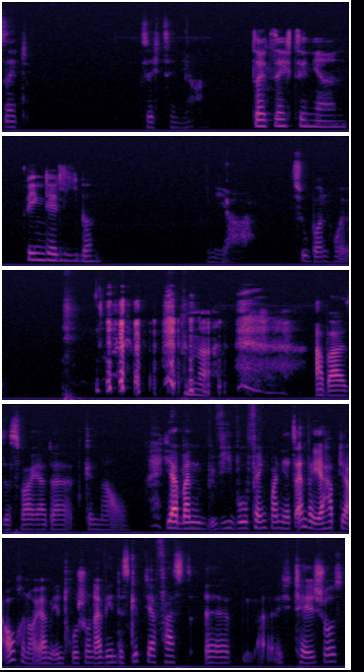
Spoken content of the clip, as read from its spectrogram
Seit 16 Jahren. Seit 16 Jahren. Wegen der Liebe. Ja, zu Bornholm. Na. Aber das war ja da, genau. Ja, man, wie, wo fängt man jetzt an? Weil ihr habt ja auch in eurem Intro schon erwähnt, es gibt ja fast äh, Tailshows,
